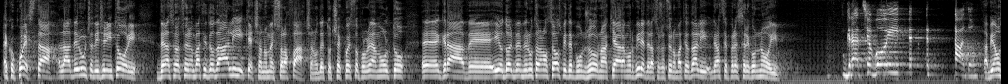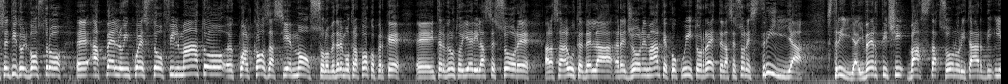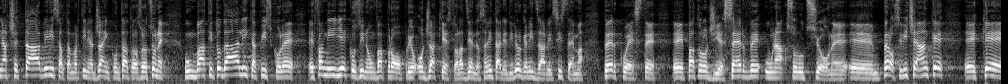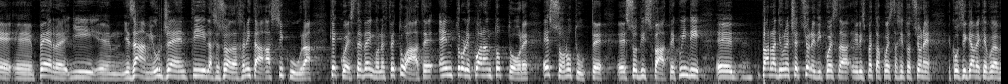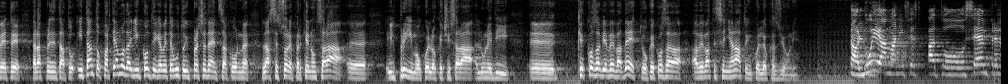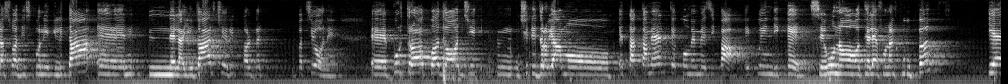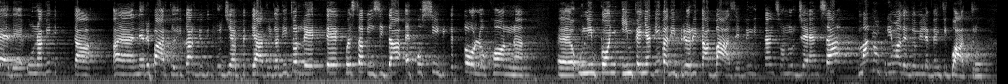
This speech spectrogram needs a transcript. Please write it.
Ecco questa la denuncia dei genitori dell'associazione Battito Dali che ci hanno messo la faccia, hanno detto c'è questo problema molto eh, grave. Io do il benvenuto alla nostra ospite, buongiorno a Chiara Morvile dell'associazione Battito Dali, grazie per essere con noi. Grazie a voi Abbiamo sentito il vostro eh, appello in questo filmato, eh, qualcosa si è mosso, lo vedremo tra poco perché è intervenuto ieri l'assessore alla salute della Regione Marche, Cocuì Torrette, l'assessore Striglia, Striglia, i vertici, basta, sono ritardi inaccettabili, Saltamartini ha già incontrato l'associazione Un Battito Dali, capisco le eh, famiglie, così non va proprio, ho già chiesto all'azienda sanitaria di riorganizzare il sistema per queste eh, patologie, serve una soluzione, eh, però si dice anche eh, che eh, per gli, eh, gli, esami urgenti l'assessore della sanità assicura che queste vengono effettuate entro le 48 ore e sono tutte eh, soddisfatte. Quindi eh, parla di un'eccezione rispetto a questa situazione così grave che voi avete rappresentato. Intanto partiamo dagli incontri che avete avuto in precedenza con l'assessore perché non sarà eh, il primo quello che ci sarà lunedì. che cosa vi aveva detto? Che cosa avevate segnalato in quelle occasioni? No, lui ha manifestato sempre la sua disponibilità eh, nell'aiutarci e risolvere la situazione. Eh, purtroppo ad oggi mh, mm, ci ritroviamo esattamente come mesi fa e quindi che se uno telefona al CUP chiede una visita eh, nel reparto di cardiochirurgia pediatrica di Torrette, questa visita è possibile solo con eh, un'impegnativa di priorità base, quindi senza un'urgenza, ma non prima del 2024.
